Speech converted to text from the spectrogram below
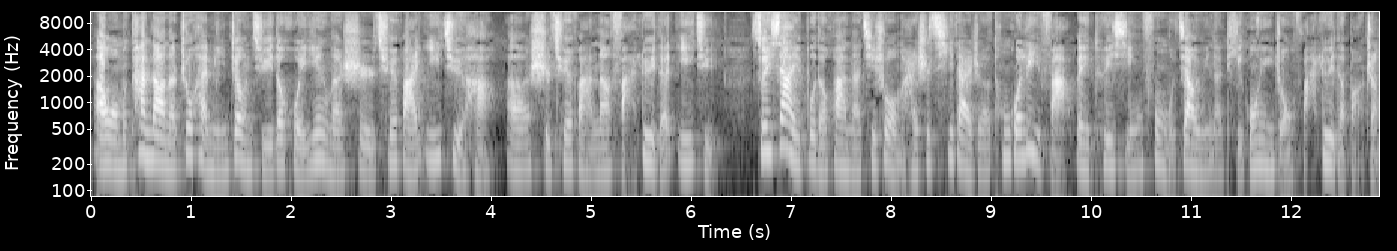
啊，我们看到呢，珠海民政局的回应呢是缺乏依据哈，呃，是缺乏呢法律的依据。所以下一步的话呢，其实我们还是期待着通过立法为推行父母教育呢提供一种法律的保证。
